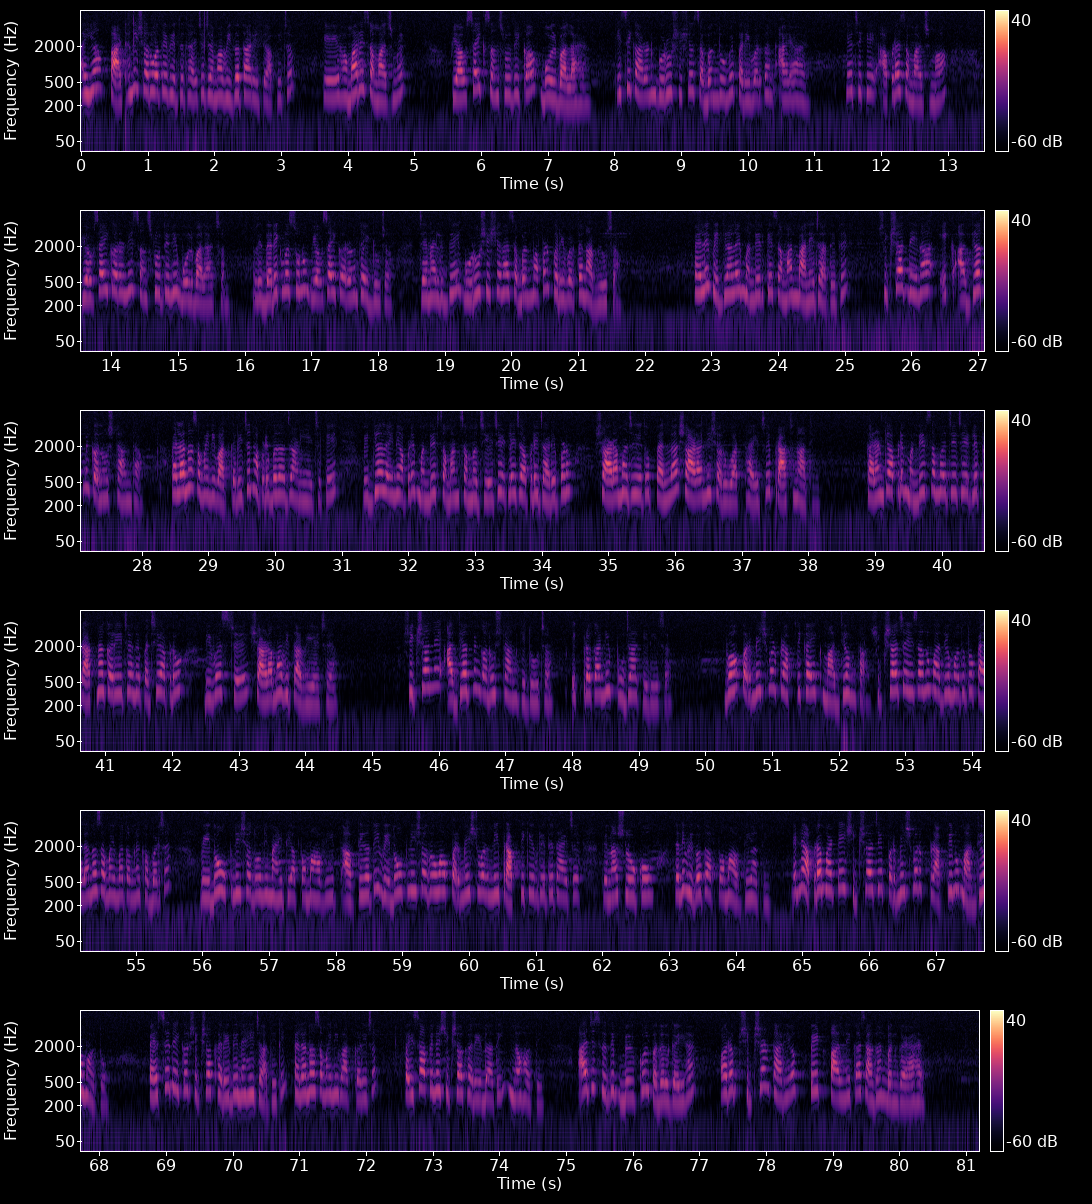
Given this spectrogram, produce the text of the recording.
અહીંયા પાઠની શરૂઆત એવી રીતે થાય છે જેમાં વિગત આ રીતે આપી છે कि हमारे समाज में व्यावसायिक संस्कृति का बोलबाला है इसी कारण गुरु शिष्य संबंधों में परिवर्तन आया है કે છે કે આપણા સમાજમાં વ્યવસાયીકરણની સંસ્કૃતિની બોલબાલા છે. એટલે દરેક વસ્તુનું વ્યવસાયીકરણ થઈ ગયું છે, જેના લીધે ગુરુ શિષ્યના સંબંધમાં પણ પરિવર્તન આવ્યું છે. પહેલે વિદ્યાલય મંદિર કે સમાન માને જાતે થે શિક્ષા દેના એક આધ્યાત્મિક અનુષ્ઠાન થા. પહેલાંના સમયની વાત કરી છે ને, આપણે બધા જાણીએ છીએ કે વિદ્યાલયને આપણે મંદિર સમાન સમજીએ છીએ, એટલે જ આપણે જ્યારે પણ શાળામાં જઈએ તો પહેલાં શાળાની શરૂઆત થાય છે પ્રાર્થનાથી. કારણ કે આપણે મંદિર સમજીએ છીએ એટલે પ્રાર્થના કરીએ છીએ અને પછી આપણું દિવસ છે, શાળામાં વિતાવીએ છીએ શિક્ષાને આધ્યાત્મિક અનુષ્ઠાન કીધું છે. એક પ્રકારની પૂજા કીધી છે. વહ પરમેશ્વર પ્રાપ્તિ કા એક માધ્યમ થા. શિક્ષા છે ઈશાનું માધ્યમ હતું તો પહેલાંના સમયમાં તમને ખબર છે? વેદો ઉપનિષદોની માહિતી આપવામાં આવી, આવતી હતી. વેદો ઉપનિષદોમાં પરમેશ્વરની પ્રાપ્તિ કેવી રીતે થાય છે, તેના શ્લોકો, તેની વિગતો આપવામાં આવતી હતી. એટલે આપણા માટે શિક્ષા જે પરમેશ્વર પ્રાપ્તિનું માધ્યમ હતું. પૈસે દેકર શિક્ષા ખરીદી નહીં જાતી હતી. પહેલાંના સમયની વાત કરી છે. પૈસા આપીને શિક્ષા ખરીદાતી ન હતી आज स्थिति बिल्कुल बदल गई है और अब शिक्षण कार्य पेट पालने का साधन बन गया है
